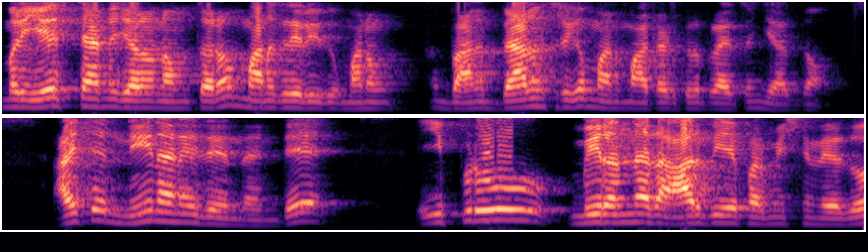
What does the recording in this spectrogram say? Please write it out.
మరి ఏ స్టాండ్ జనం నమ్ముతారో మనకు తెలియదు మనం బ్యాలెన్స్డ్గా మనం మాట్లాడుకునే ప్రయత్నం చేద్దాం. అయితే నేను అనేది ఏంటంటే ఇప్పుడు మీరు అన్నారు ఆర్బీఐ పర్మిషన్ లేదో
